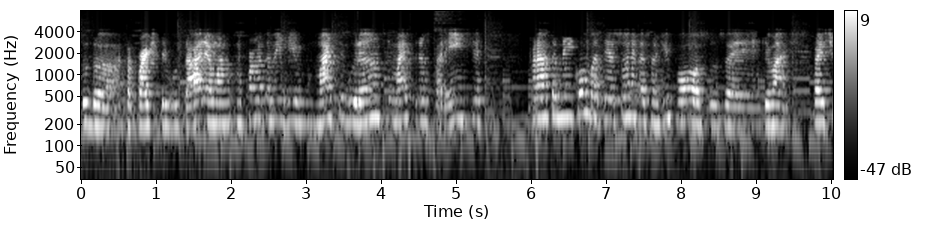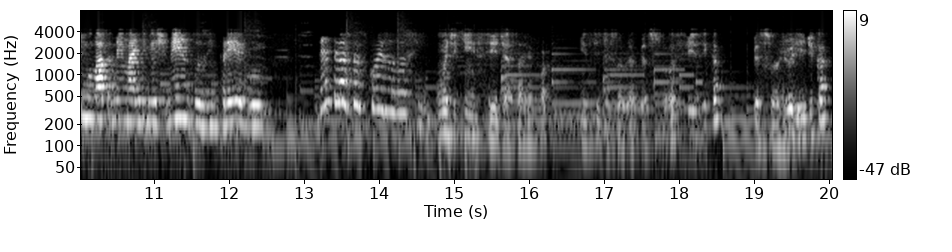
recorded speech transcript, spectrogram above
toda essa parte tributária, uma, uma forma também de mais segurança e mais transparência, para também combater a sonegação de impostos, é, que mais? Para estimular também mais investimentos, emprego, dentre essas coisas assim. Onde que incide essa reforma? Incide sobre a pessoa física, pessoa jurídica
